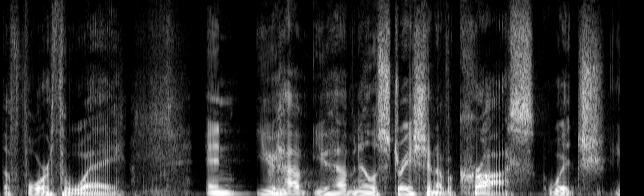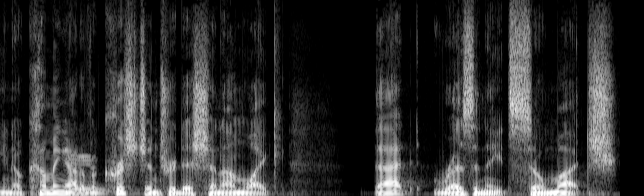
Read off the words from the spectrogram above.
the fourth way and you mm. have you have an illustration of a cross which you know coming out of a mm. christian tradition i'm like that resonates so much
